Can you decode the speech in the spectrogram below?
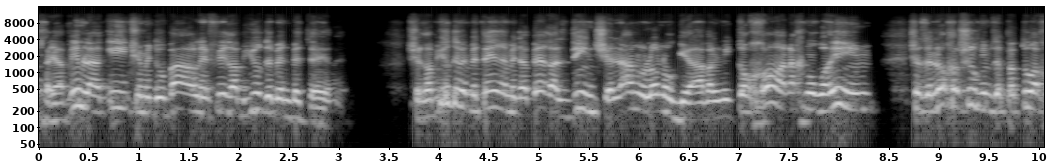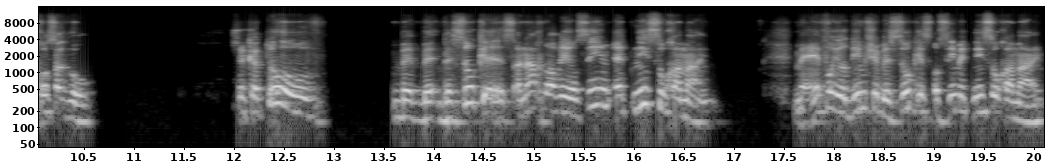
חייבים להגיד שמדובר לפי רבי יהודה בן בתרא. שרבי יהודה בן בתרא מדבר על דין שלנו לא נוגע, אבל מתוכו אנחנו רואים שזה לא חשוב אם זה פתוח או סגור. שכתוב בסוכס, אנחנו הרי עושים את ניסוך המים. מאיפה יודעים שבסוכס עושים את ניסוך המים?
